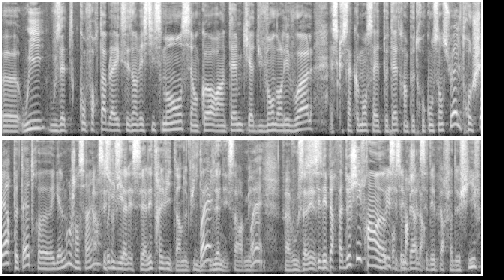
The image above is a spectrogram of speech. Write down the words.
Euh, oui, vous êtes confortable avec ces investissements, c'est encore un thème qui a du vent dans les voiles. Est-ce que ça commence à être peut-être un peu trop consensuel, trop cher peut-être également? J'en sais rien. C'est sûr, c'est allé, très vite hein, depuis le début de l'année. Ça, mais, vous savez, c'est des perfats de chiffres hein, oui, pour ces marchés-là. C'est des perfats de chiffres.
